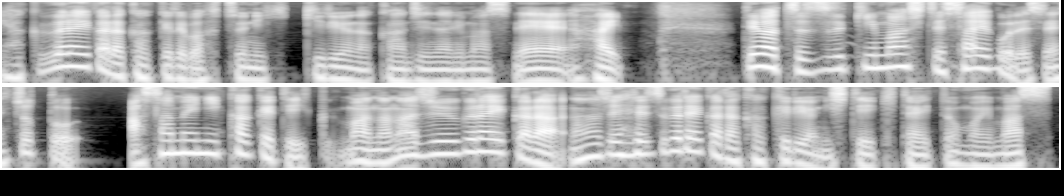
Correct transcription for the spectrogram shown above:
100ぐらいからかければ普通に聴けるような感じになりますね。はい。では続きまして最後ですね、ちょっと浅めにかけていく。まあ70ぐらいから、70Hz ぐらいからかけるようにしていきたいと思います。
